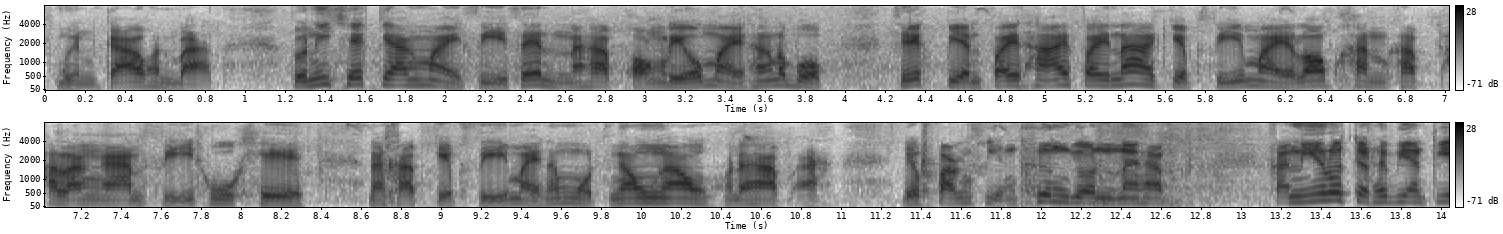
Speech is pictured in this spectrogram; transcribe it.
269,000 บาท ตัวนี้เช็คยางใหม่ 4 เส้นนะครับ ของเหลวใหม่ทั้งระบบ เช็คเปลี่ยนไฟท้ายไฟหน้าเก็บสีใหม่รอบคันครับ พลังงานสี 2K นะครับ เก็บสีใหม่ทั้งหมดเงาเงาๆนะครับอะเดี๋ยวฟังเสียงเครื่องยนต์นะครับคันนี้รถจดทะเบียนปี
